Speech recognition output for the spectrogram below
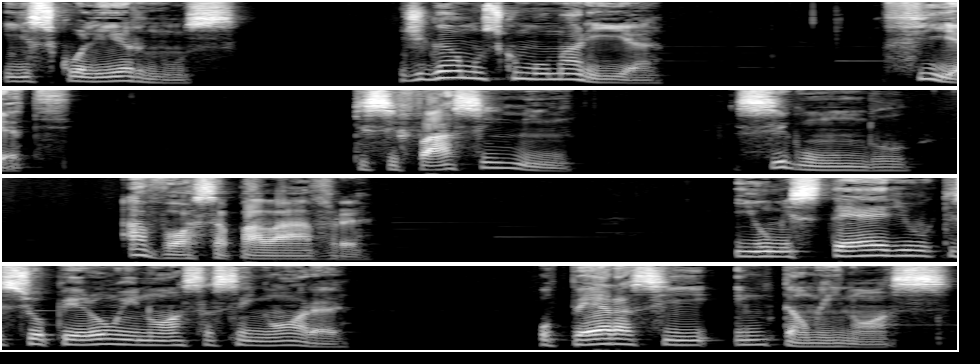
e escolher-nos, digamos como Maria, fiat, que se faça em mim, segundo a vossa palavra. E o mistério que se operou em Nossa Senhora opera-se então em nós.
